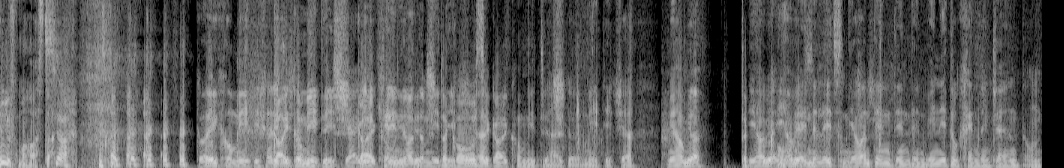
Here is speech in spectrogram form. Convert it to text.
Hilf mir, hast du. Tja, Gojko Mitic. Ja, der Mitic, Ja, ich Gajko kenne nur den Mitic, der große ja. Gajko Mitic. Mitic, ja. Wir haben ja Der Ich habe ja, ich habe ja in den letzten Jahren den, den, den Veneto kennengelernt und,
